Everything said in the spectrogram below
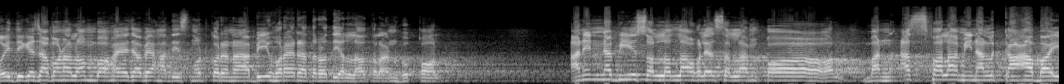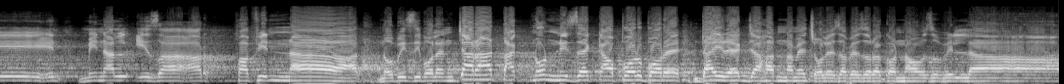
ওই দিকে যাব না লম্বা হয়ে যাবে হাদিস, নোট করে না। আবি হরাইরাত রাদিয়াল্লাহু তাআলা আনহু কল, আনিন নবী সাল্লাল্লাহু আলাইহি সাল্লাম কল, মান আসফালা মিনাল কাবাইন, মিনাল ইজার, ফাফিন্নার। নবীজি বলেন, যারা টাকনোর নিচে কাপড় পরে ডাইরেক্ট জাহান্নামে চলে যাবে। জোরে কর নাউজুবিল্লাহ।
